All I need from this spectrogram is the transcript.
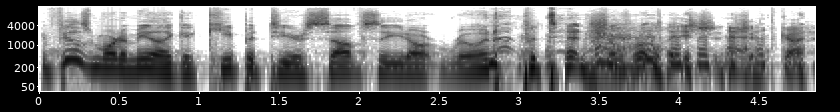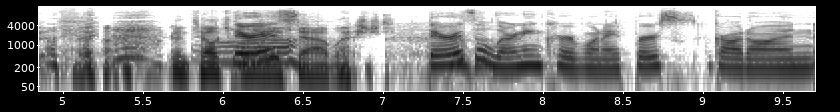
It feels more to me like a keep it to yourself so you don't ruin a potential relationship kind of thing. Until it's There really is- established. There is a learning curve. When I first got on,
